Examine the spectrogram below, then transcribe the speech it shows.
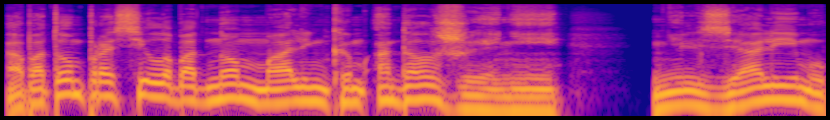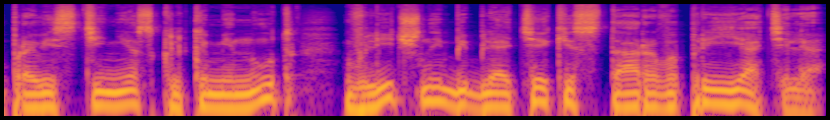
А потом просил об одном маленьком одолжении. Нельзя ли ему провести несколько минут в личной библиотеке старого приятеля?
